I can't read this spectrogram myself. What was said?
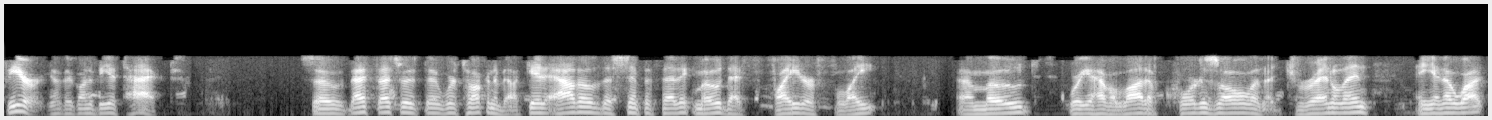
fear. You know, they're going to be attacked. So that, that's what we're talking about. Get out of the sympathetic mode, that fight or flight uh, mode where you have a lot of cortisol and adrenaline. And you know what?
